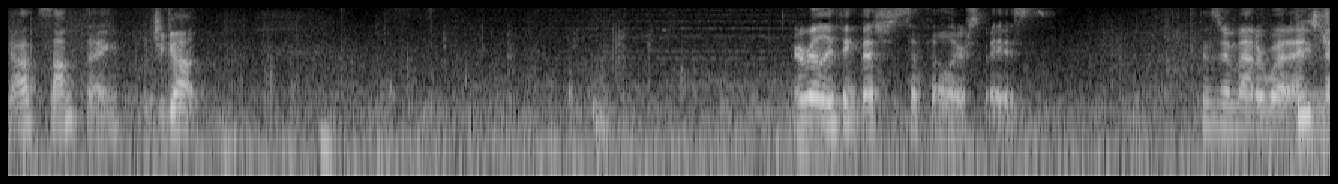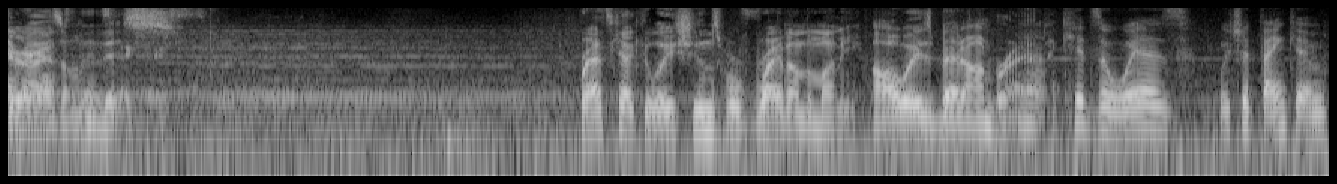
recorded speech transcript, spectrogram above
Got something. What you got? I really think that's just a filler space. Because no matter what, Feast I never your got eyes to on those this. pictures. Brad's calculations were right on the money. Always bet on Brad. Yeah, kid's a whiz. We should thank him.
